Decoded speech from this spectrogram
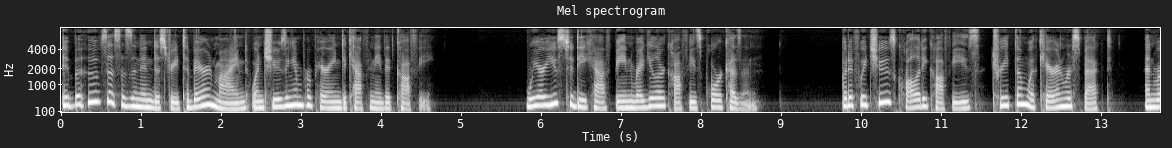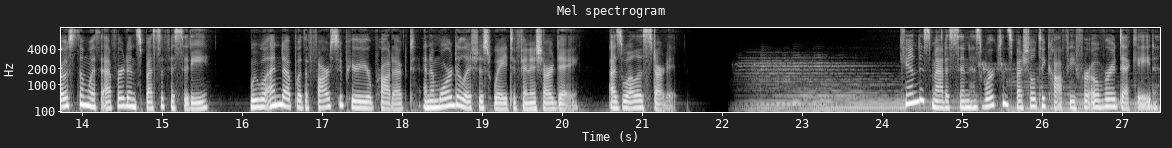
It behooves us as an industry to bear in mind when choosing and preparing decaffeinated coffee. We are used to decaf being regular coffee's poor cousin, but if we choose quality coffees, treat them with care and respect, and roast them with effort and specificity, we will end up with a far superior product and a more delicious way to finish our day, as well as start it. Candice Madison has worked in specialty coffee for over a decade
